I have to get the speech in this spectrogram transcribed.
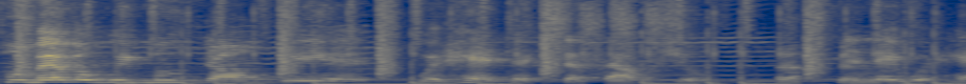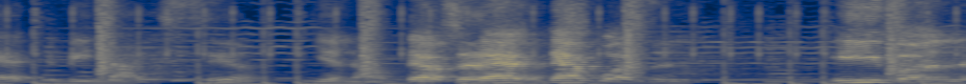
whomever we moved on with would had to accept our children and they would have to be nice yeah you know that Exactly. that that wasn't even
